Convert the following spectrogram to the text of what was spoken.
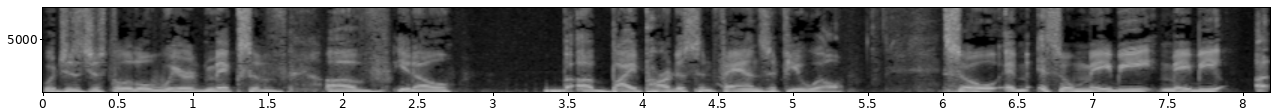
which is just a little weird mix of of you know uh, bipartisan fans, if you will. So um, so maybe maybe uh,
